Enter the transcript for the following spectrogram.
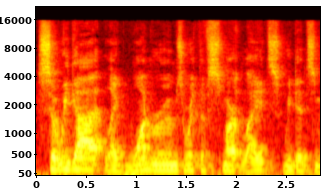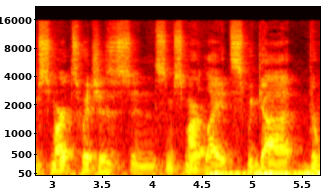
So we got like one room's worth of smart lights. We did some smart switches and some smart lights. We got the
